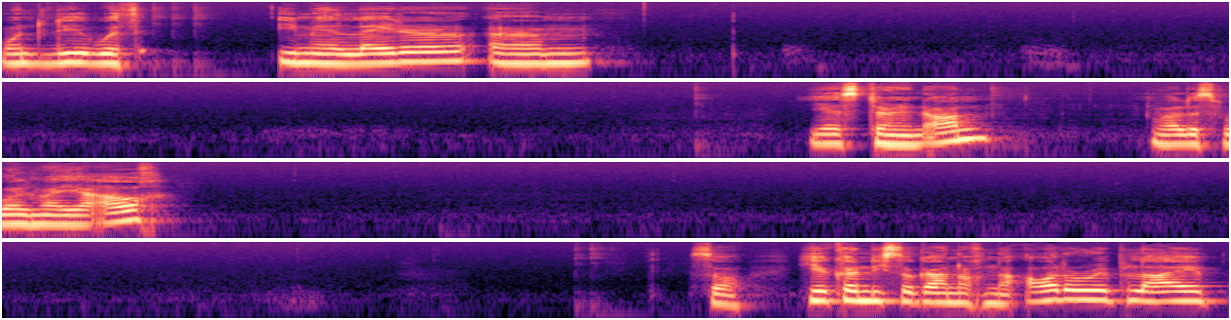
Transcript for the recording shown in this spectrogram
Want to deal with email later. Um, yes, turn it on weil das wollen wir ja auch. So, hier könnte ich sogar noch eine Auto-Reply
